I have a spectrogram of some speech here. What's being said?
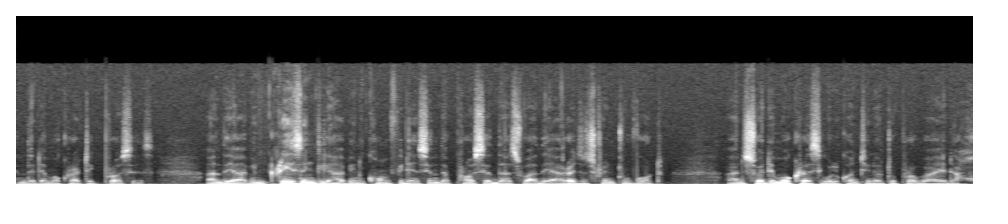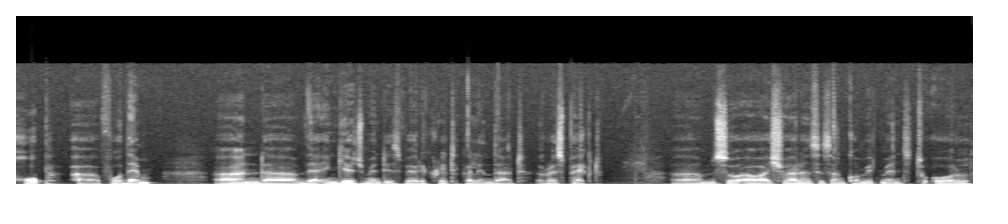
in the democratic process and they are increasingly having confidence in the process. That's why they are registering to vote. And so democracy will continue to provide a hope uh, for them and uh, their engagement is very critical in that respect. Um, so our assurances and commitment to all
